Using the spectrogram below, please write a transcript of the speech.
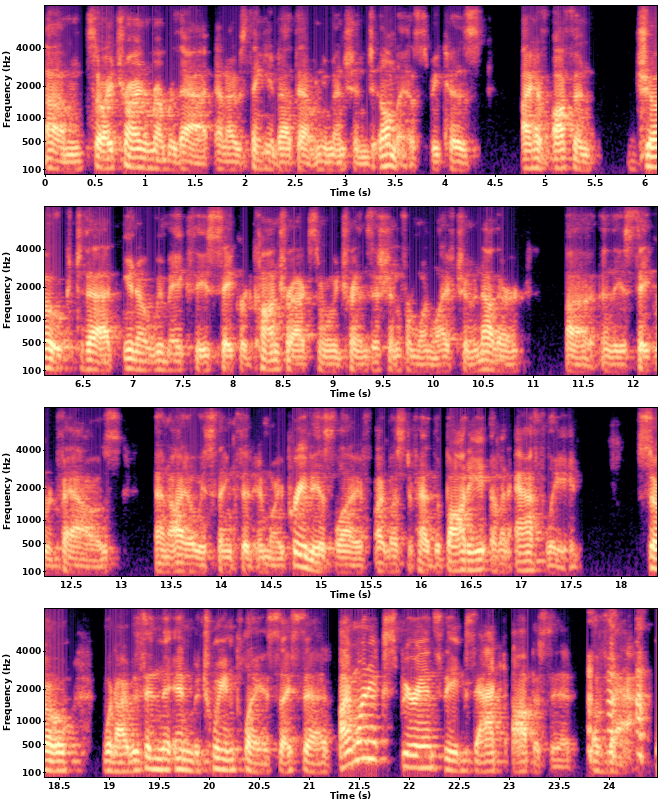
Um, so I try and remember that. And I was thinking about that when you mentioned illness, because I have often joked that, you know, we make these sacred contracts when we transition from one life to another uh, and these sacred vows. And I always think that in my previous life, I must have had the body of an athlete so when I was in the in between place, I said, I want to experience the exact opposite of that.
